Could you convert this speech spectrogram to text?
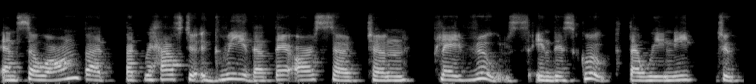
and so on. But but we have to agree that there are certain play rules in this group that we need to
